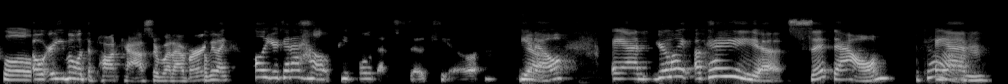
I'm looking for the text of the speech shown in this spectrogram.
cool? Oh, or even with the podcast or whatever, I'll be like, oh, you're gonna help people. That's so cute, you Yeah. know. And you're like, okay, sit down, yeah. and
